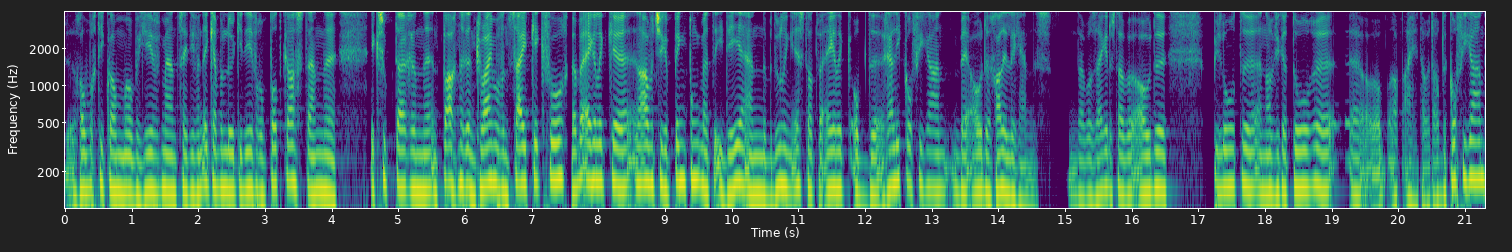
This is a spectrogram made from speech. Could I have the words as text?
Robert die kwam op een gegeven moment, zei hij van, ik heb een leuk idee voor een podcast en ik zoek daar een, een, partner in crime of een sidekick voor. We hebben eigenlijk een avondje gepingpongd met de ideeën en de bedoeling is dat we eigenlijk op de rallykoffie gaan bij oude rallylegendes. Dat wil zeggen dus dat we oude piloten en navigatoren, uh, op, op, ay, dat we daar op de koffie gaan.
